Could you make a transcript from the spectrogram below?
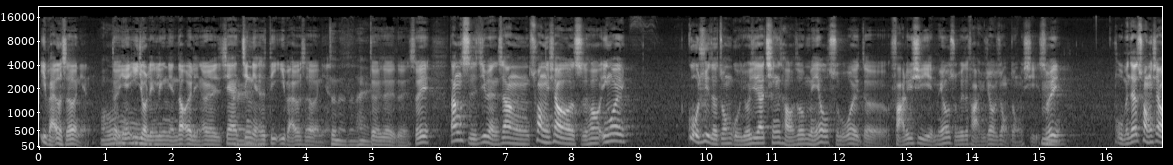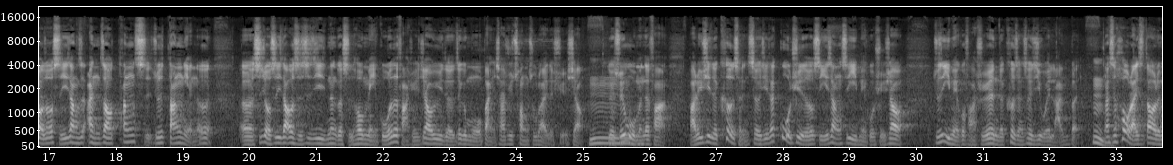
一百二十二年，哦。对，因为一九零零年到二零二，现在今年是第一百二十二年。真的真的，对对对，所以当时基本上创校的时候，因为过去的中国，尤其在清朝的时候，没有所谓的法律系，也没有所谓的法学教育这种东西，所以我们在创校的时候，实际上是按照当时就是当年二呃十九世纪到二十世纪那个时候美国的法学教育的这个模板下去创出来的学校。嗯，对，所以我们的法法律系的课程设计，在过去的时候，实际上是以美国学校，就是以美国法学院的课程设计为蓝本。嗯但是后来是到了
